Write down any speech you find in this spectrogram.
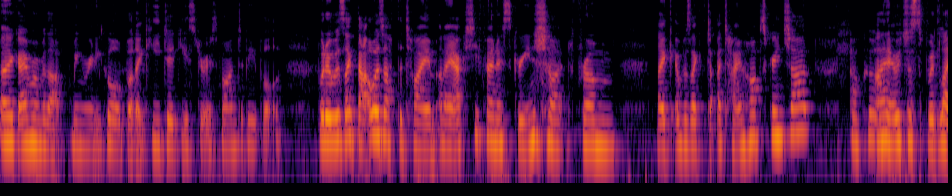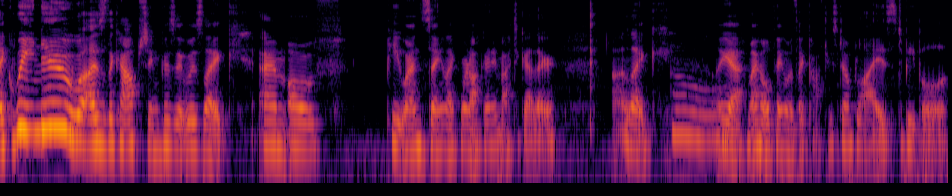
like I remember that being really cool but like he did used to respond to people but it was like that was at the time and I actually found a screenshot from like it was like a time hop screenshot Oh, cool. and it was just with like we knew as the caption because it was like um of Pete Wentz saying like we're not getting back together uh, like Oh. yeah my whole thing was like Patrick Stump lies to people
